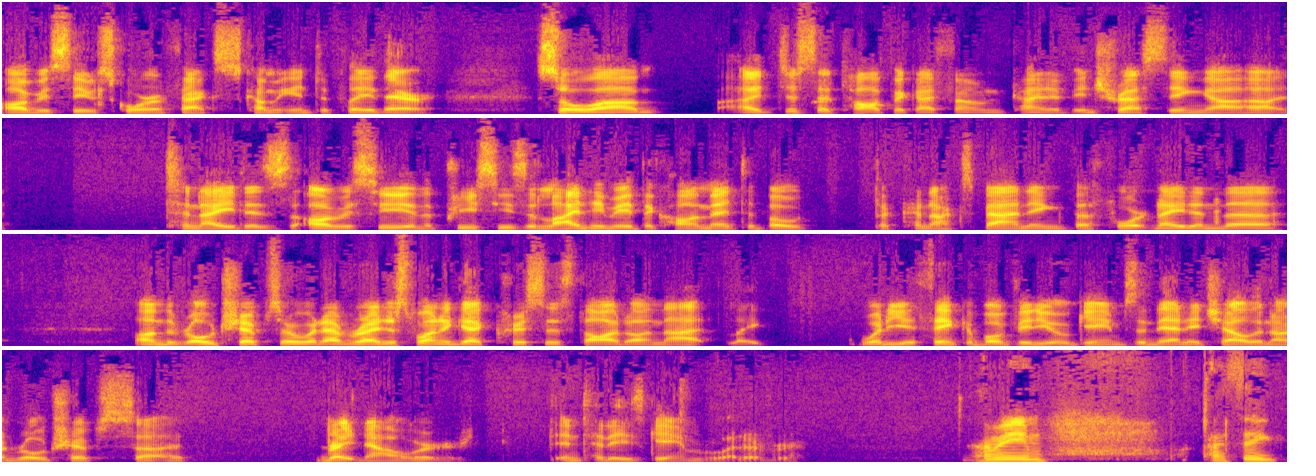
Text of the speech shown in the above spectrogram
Obviously, score effects coming into play there. So, um, I, just a topic I found kind of interesting uh, tonight is obviously in the preseason line, he made the comment about the Canucks banning the Fortnite in the on the road trips or whatever. I just want to get Chris's thought on that. Like, what do you think about video games in the NHL and on road trips uh, right now or in today's game or whatever? I mean, I think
